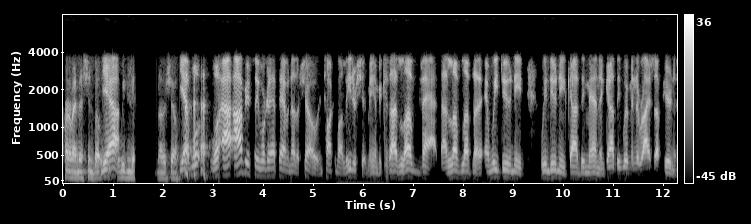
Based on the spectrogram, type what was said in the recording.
part of my mission. But Yeah. we can get another show. yeah, well, well, o- obviously we're gonna have to have another show and talk about leadership, man, because I love that. I love, love that, and we do need, we do need godly men and godly women to rise up here in this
